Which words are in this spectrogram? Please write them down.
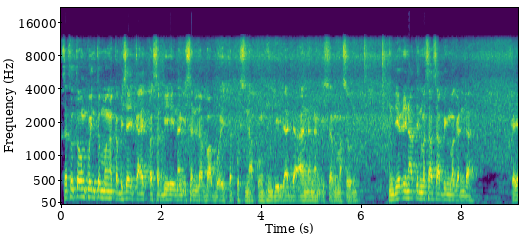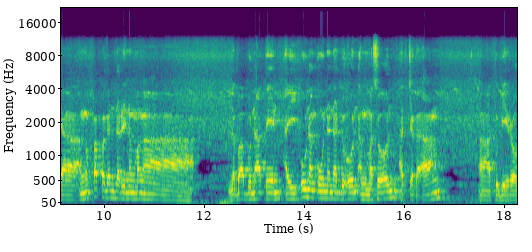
Sa totoong kwento mga kabisay, kahit pasabihin ng isang lababo ay tapos na kung hindi dadaanan ng isang mason. Hindi rin natin masasabing maganda. Kaya ang magpapaganda rin ng mga lababo natin ay unang-una na doon ang mason at saka ang ah, tubero.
